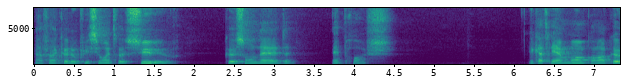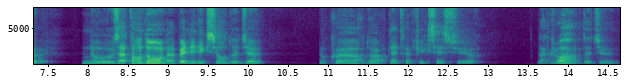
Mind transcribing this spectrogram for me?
afin que nous puissions être sûrs que son aide est proche. Et quatrièmement, pendant que nous attendons la bénédiction de Dieu. Nos cœurs doivent être fixés sur la gloire de Dieu,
